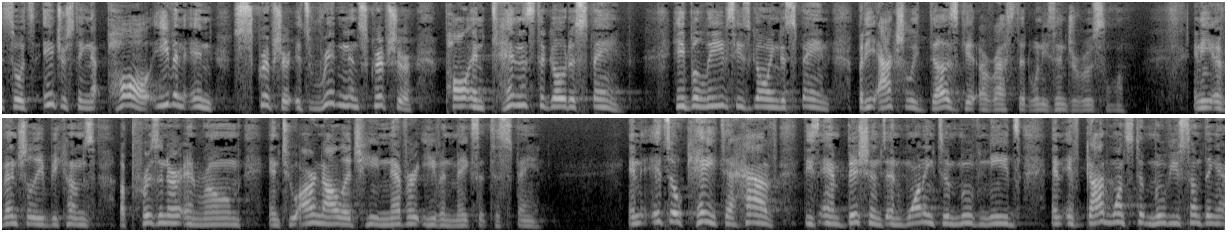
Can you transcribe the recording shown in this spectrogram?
So it's interesting that Paul, even in Scripture, it's written in Scripture, Paul intends to go to Spain. He believes he's going to Spain, but he actually does get arrested when he's in Jerusalem. And he eventually becomes a prisoner in Rome, and to our knowledge, he never even makes it to Spain. And it's okay to have these ambitions and wanting to move needs. And if God wants to move you something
